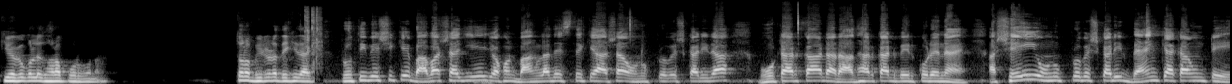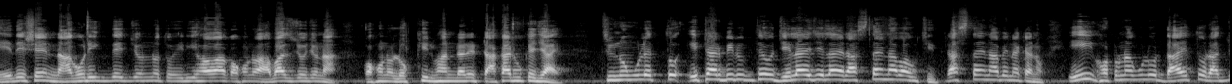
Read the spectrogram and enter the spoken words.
কীভাবে করলে ধরা পড়ব না। চলো ভিডিওটা দেখি দেখ। প্রতিবেশীকে বাবা সাজিয়ে যখন বাংলাদেশ থেকে আসা অনুপ্রবেশকারীরা ভোটার কার্ড আর আধার কার্ড বের করে নেয়, আর সেই অনুপ্রবেশকারীর ব্যাংক অ্যাকাউন্টে এদেশের নাগরিকদের জন্য তৈরি হওয়া কখনো আবাস যোজনা, কখনো লক্ষ্মীর ভাণ্ডারের টাকা ঢুকে যায় তৃণমূলের তো এটার বিরুদ্ধেও জেলায় জেলায় রাস্তায় নামা উচিত, রাস্তায় নামে না কেন? এই ঘটনাগুলোর দায় তো রাজ্য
